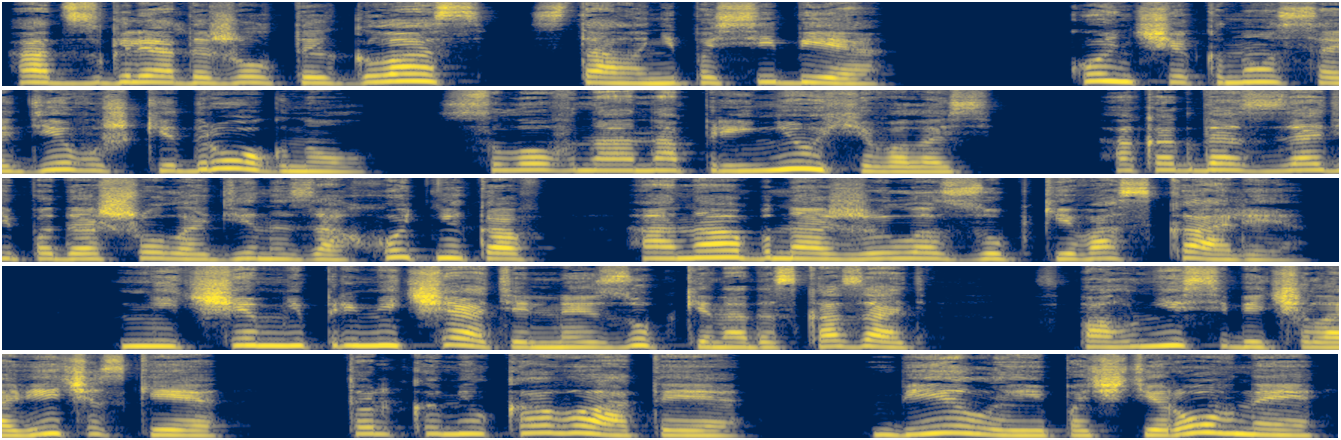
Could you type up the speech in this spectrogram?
От взгляда желтых глаз стало не по себе. Кончик носа девушки дрогнул, словно она принюхивалась, а когда сзади подошел один из охотников, она обнажила зубки в оскале. Ничем не примечательные зубки, надо сказать, вполне себе человеческие, только мелковатые, белые и почти ровные,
